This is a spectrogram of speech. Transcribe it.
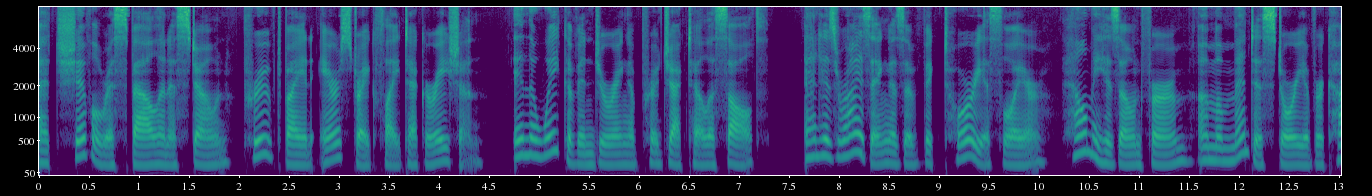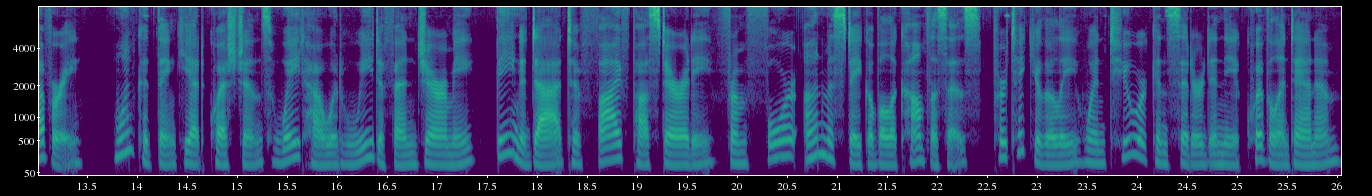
a chivalrous spell in a stone proved by an airstrike flight decoration. In the wake of enduring a projectile assault, and his rising as a victorious lawyer, Helmy his own firm, a momentous story of recovery. One could think yet questions wait how would we defend Jeremy, being a dad to five posterity from four unmistakable accomplices, particularly when two were considered in the equivalent anim,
